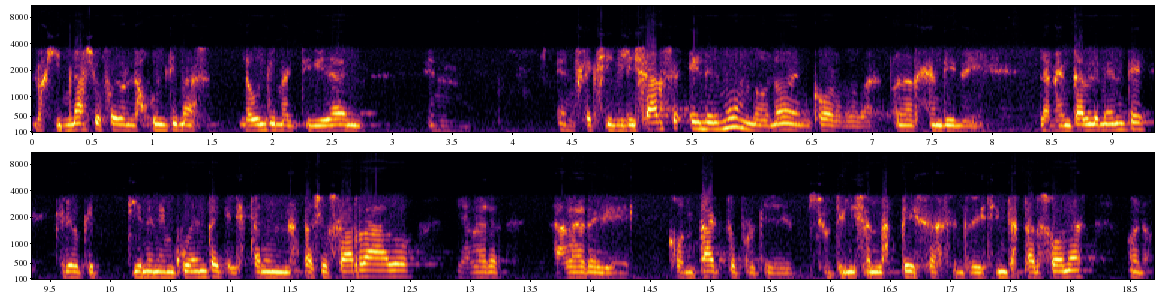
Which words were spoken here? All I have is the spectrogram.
los gimnasios fueron las últimas, la última actividad en, flexibilizarse en el mundo, no en Córdoba, en Argentina. Y lamentablemente creo que tienen en cuenta que el estar en un espacio cerrado y haber haber eh, contacto porque se utilizan las pesas entre distintas personas, bueno,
